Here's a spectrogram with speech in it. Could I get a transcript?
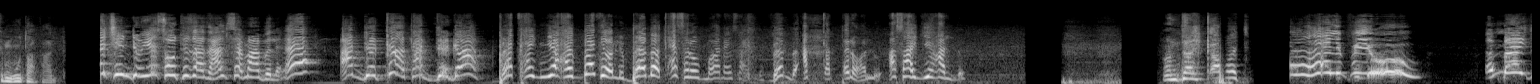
ትሞታታለህ። እንደው የሰው ትእዛዝ አልሰማ ብለህ እ? አደግካ ታደጋ በተኛህበት ይኸውልህ በመቀስ ነው የማነሳለሁ። በም- አስቀጥለዋለሁ፣ አሳይሃለሁ። አንተ አሽቃባጭ ሄልፕዩ እማዬ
